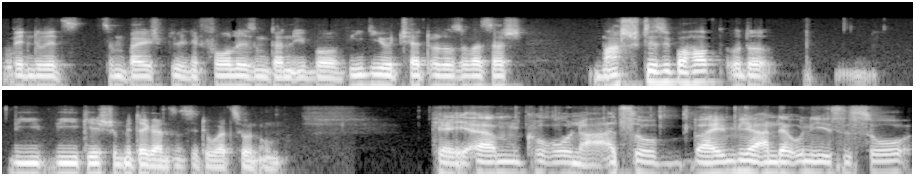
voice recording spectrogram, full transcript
wenn du jetzt zum Beispiel eine Vorlesung dann über Videochat oder sowas hast, machst du das überhaupt oder wie, wie gehst du mit der ganzen Situation um? Okay, ähm, Corona. Also bei mir an der Uni ist es so,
